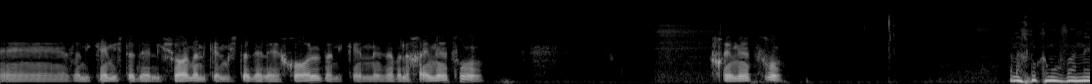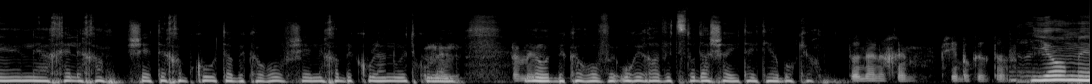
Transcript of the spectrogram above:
אה, אז אני כן משתדל לישון, ואני כן משתדל לאכול, ואני כן... אבל החיים נעצרו. החיים נעצרו. אנחנו כמובן אה, נאחל לך שתחבקו אותה בקרוב, שנחבק כולנו את כולם אמן. מאוד בקרוב. אורי רביץ, תודה שהיית איתי הבוקר. תודה לכם. שיהיה בוקר טוב. יום אה,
